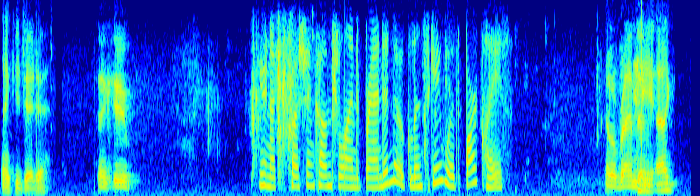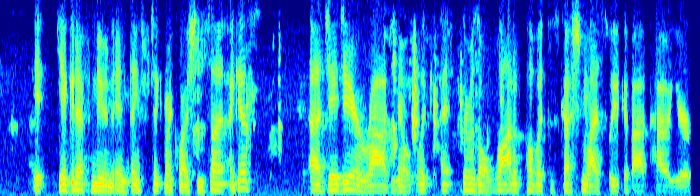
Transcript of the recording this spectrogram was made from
Thank you, JJ. Thank you. Your next question comes from the line of Brandon Oglenski with Barclays. Hello, Brandon. Hey, uh, yeah, good afternoon, and thanks for taking my question. So I guess, uh, JJ or Rob, you know, look, there was a lot of public discussion last week about how your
